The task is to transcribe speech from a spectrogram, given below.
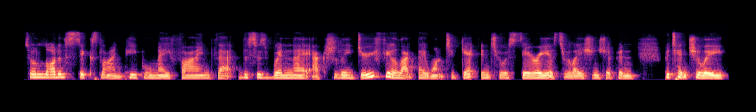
so, a lot of six line people may find that this is when they actually do feel like they want to get into a serious relationship and potentially,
